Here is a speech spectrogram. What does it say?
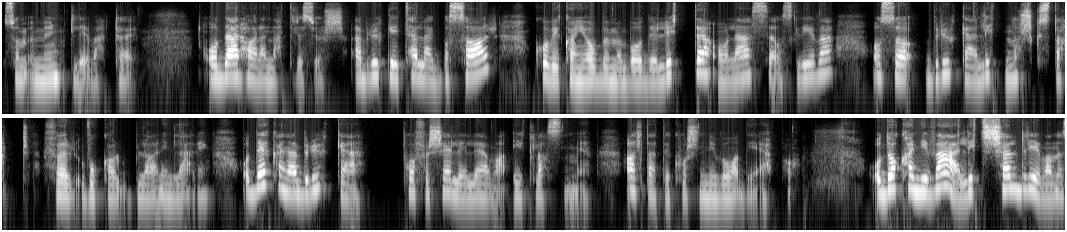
som muntlig verktøy. Og der har jeg nettressurs. Jeg bruker i tillegg Basar, hvor vi kan jobbe med både lytte og lese og skrive. Og så bruker jeg litt Norsk Start for vokabularinnlæring. Og det kan jeg bruke på forskjellige elever i klassen min, alt etter hvilket nivå de er på. Og da kan de være litt selvdrivende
